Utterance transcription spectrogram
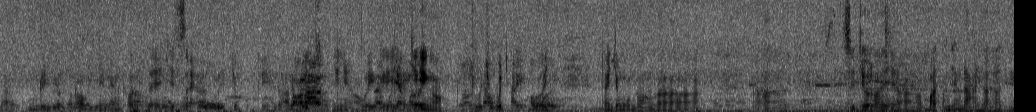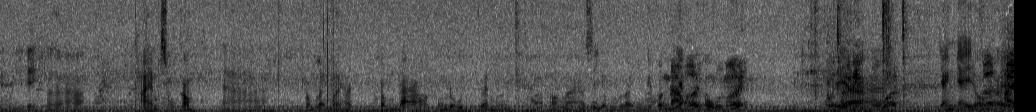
và cũng review một đoạn video ngắn thôi để chia sẻ một chút cái hình ảnh là- việc nhỏ nhỏ về là cái chiếc cây ngon của chủ quýt mới. đang trong một đoạn là à, sửa chữa lại à, ba tấm dáng đáy là hết nha quý vị là thay một số công. À, công lại mới hết công đào công đuổi lại mới. Còn à, sử dụng là những cái phần dáng mới cũ. mới. Thì, à, hết. dáng nhảy rồi à,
